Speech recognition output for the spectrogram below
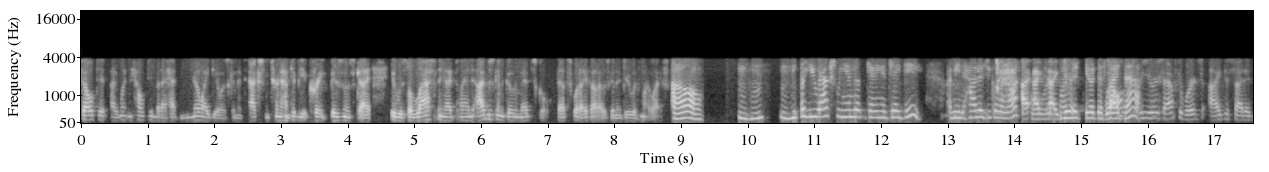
felt it. I went and helped him, but I had no idea I was going to actually turn out to be a great business guy. It was the last thing I'd planned. I was going to go to med school. That's what I thought I was going to do with my life. Oh. Mhm. Mhm. But you actually end up getting a JD. I mean, how did you go to law school? I, I, I when did. you decide well, that? three years afterwards, I decided.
